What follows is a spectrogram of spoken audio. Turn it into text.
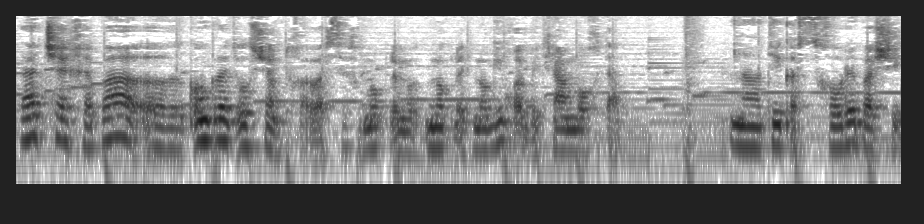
რაც შეეხება კონკრეტულ შემთხვევას მოკლედ მოგიყვებით რა მოხდა. თიკას ცხოვრებაში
